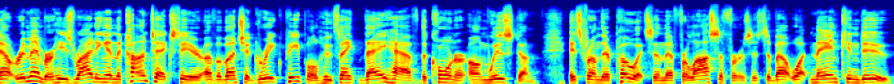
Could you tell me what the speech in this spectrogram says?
Now, remember, he's writing in the context here of a bunch of Greek people who think they have the corner on wisdom. It's from their poets and their philosophers, it's about what man can do.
